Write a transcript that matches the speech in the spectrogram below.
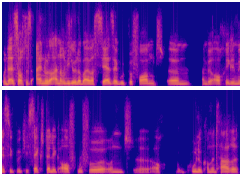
Und da ist auch das ein oder andere Video dabei, was sehr, sehr gut performt. Ähm, haben wir auch regelmäßig wirklich sechsstellig Aufrufe und äh, auch coole Kommentare.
